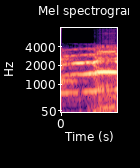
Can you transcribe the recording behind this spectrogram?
Yes!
